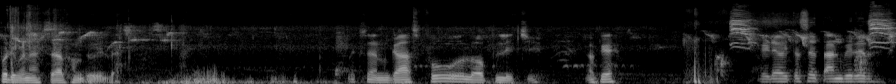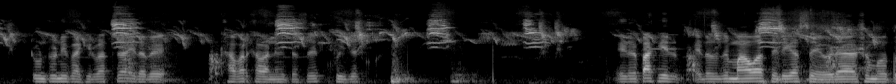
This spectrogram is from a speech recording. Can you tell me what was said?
পরিমাণে আসছে, আলহামদুলিল্লাহ। দেখছেন গাছ ফুল অফ লিচি ওকে এটা হইতেছে তানবীরের টুনটুনি পাখির বাচ্চা এটাতে খাবার খাওয়ানো হইতেছে, খুঁজে। এটার পাখির এটা যে মাও আছে, ঠিক আছে ওটা সম্ভবত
